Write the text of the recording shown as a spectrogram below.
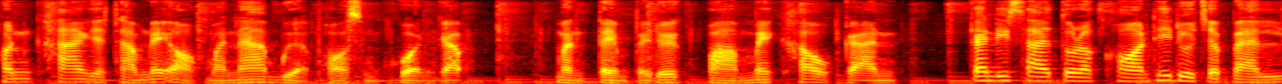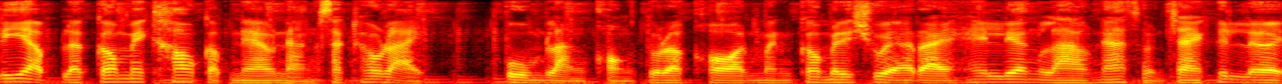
ค่อนข้างจะทำได้ออกมาน่าเบื่อพอสมควรครับ มันเต็มไปด้วยความไม่เข้ากัน การดีไซน์ตัวละครที่ดูจะแบนเรียบ แล้วก็ไม่เข้ากับแนวหนังสักเท่าไหร่ ปูมหลังของตัวละครมันก็ไม่ได้ช่วยอะไรให้เรื่องราวน่าสนใจขึ้นเลย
